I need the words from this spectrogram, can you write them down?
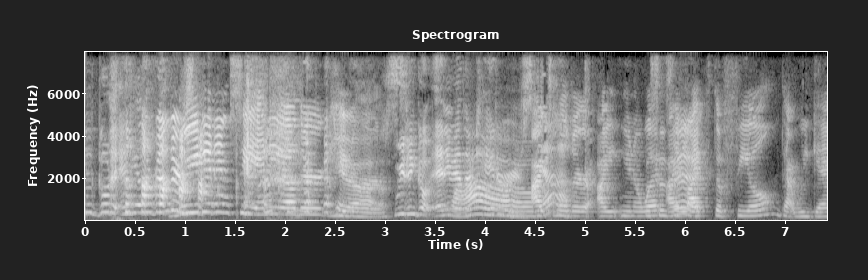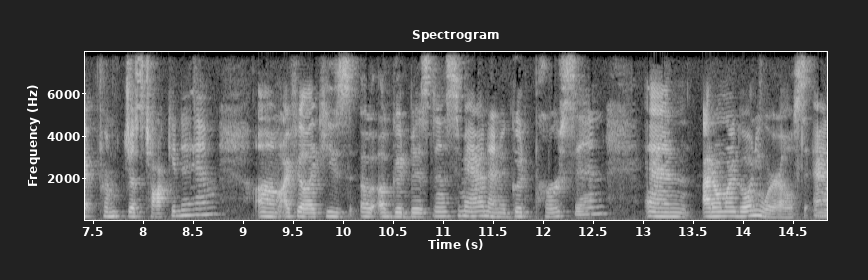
didn't go to any other vendors. We didn't see any other caterers. We didn't go any other caterers. I yeah. told her, I you know what, I it. like the feel that we get from just talking to him. Um, I feel like he's a, a good businessman and a good person, and I don't want to go anywhere else. And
